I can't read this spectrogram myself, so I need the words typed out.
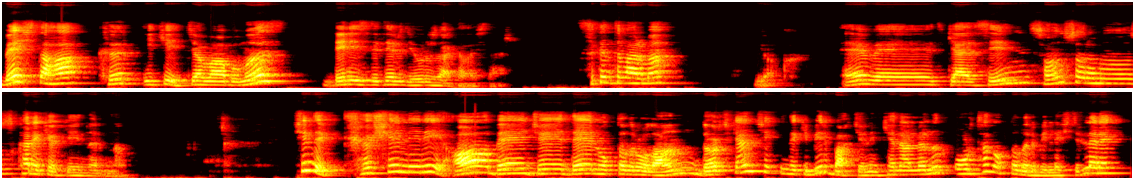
5 daha 42. Cevabımız Denizli'dir diyoruz arkadaşlar. Sıkıntı var mı? Yok. Evet gelsin son sorumuz karekök yayınlarından. Şimdi köşeleri A, B, C, D noktaları olan dörtgen şeklindeki bir bahçenin kenarlarının orta noktaları birleştirilerek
